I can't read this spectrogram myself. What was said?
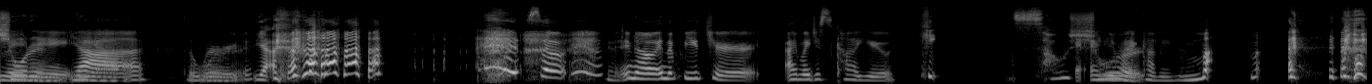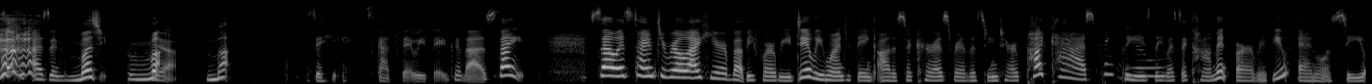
shorten Eliminate. yeah, the the word. word. Yeah. so, Yeah. you know, in the future, I might just call you he, so and you might short. call me ma, ma. as in maji, ma. Yeah. まぜひ使ってみてください。So it's time to roll out here, but before we do, we want to thank all the Sakuras for listening to our podcast. Please leave us a comment or a review, and we'll see you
